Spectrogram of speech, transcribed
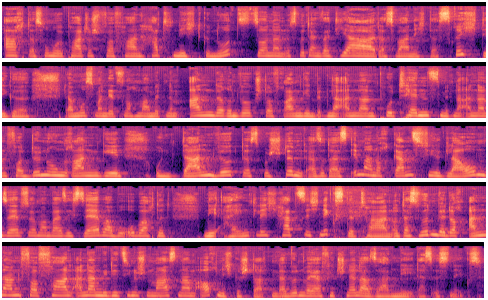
ach, das homöopathische Verfahren hat nicht genutzt, sondern es wird dann gesagt, ja, das war nicht das Richtige. Da muss man jetzt nochmal mit einem anderen Wirkstoff rangehen, mit einer anderen Potenz, mit einer anderen Verdünnung rangehen. Und dann wirkt das bestimmt. Also da ist immer noch ganz ganz viel glauben, selbst wenn man bei sich selber beobachtet, nee, eigentlich hat sich nichts getan. Und das würden wir doch anderen Verfahren, anderen medizinischen Maßnahmen auch nicht gestatten. Da würden wir ja viel schneller sagen, nee, das ist nichts.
